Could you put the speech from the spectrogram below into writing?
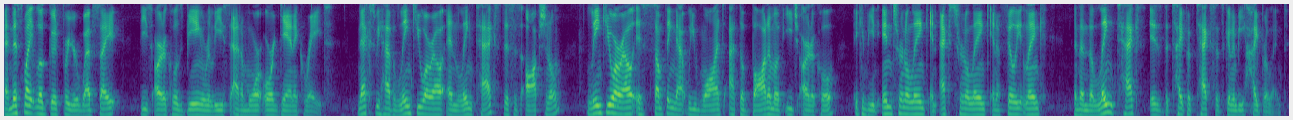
And this might look good for your website, these articles being released at a more organic rate. Next, we have link URL and link text. This is optional. Link URL is something that we want at the bottom of each article. It can be an internal link, an external link, an affiliate link. And then the link text is the type of text that's going to be hyperlinked.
